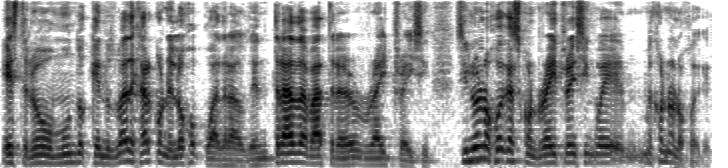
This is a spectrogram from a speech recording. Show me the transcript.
este nuevo mundo que nos va a dejar con el ojo cuadrado. De entrada va a traer ray tracing. Si no lo juegas con ray tracing, güey, mejor no lo juegues.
